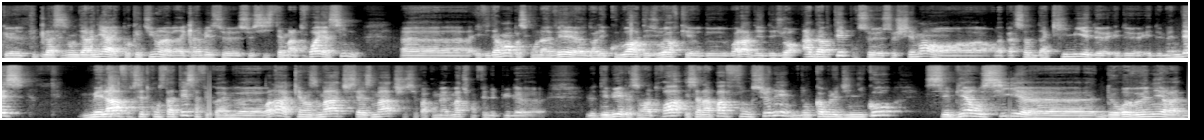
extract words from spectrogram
toute la saison dernière, avec Pochettino, on avait réclamé ce, système à 3, Yacine. Euh, évidemment, parce qu'on avait dans les couloirs des joueurs, de, voilà, des, joueurs adaptés pour ce, schéma, en, la personne d'Akimi et, de, et de Mendes. Mais là, force est de constater, ça fait quand même euh, voilà, 15 matchs, 16 matchs, je ne sais pas combien de matchs on fait depuis le, début avec la saison 3, et ça n'a pas fonctionné. Donc, comme le dit Nico, c'est bien aussi euh, de revenir,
